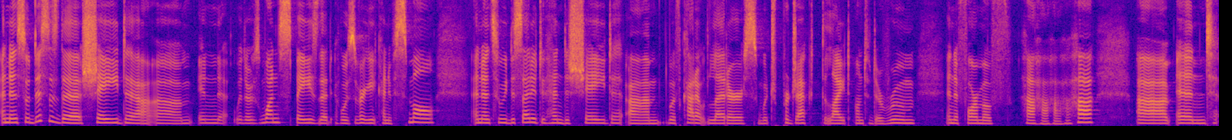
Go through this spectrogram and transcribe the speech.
And then, so this is the shade uh, um, in where there's one space that was very kind of small. And then, so we decided to hand the shade um, with cutout letters, which project the light onto the room in the form of ha ha ha ha ha. Uh, and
